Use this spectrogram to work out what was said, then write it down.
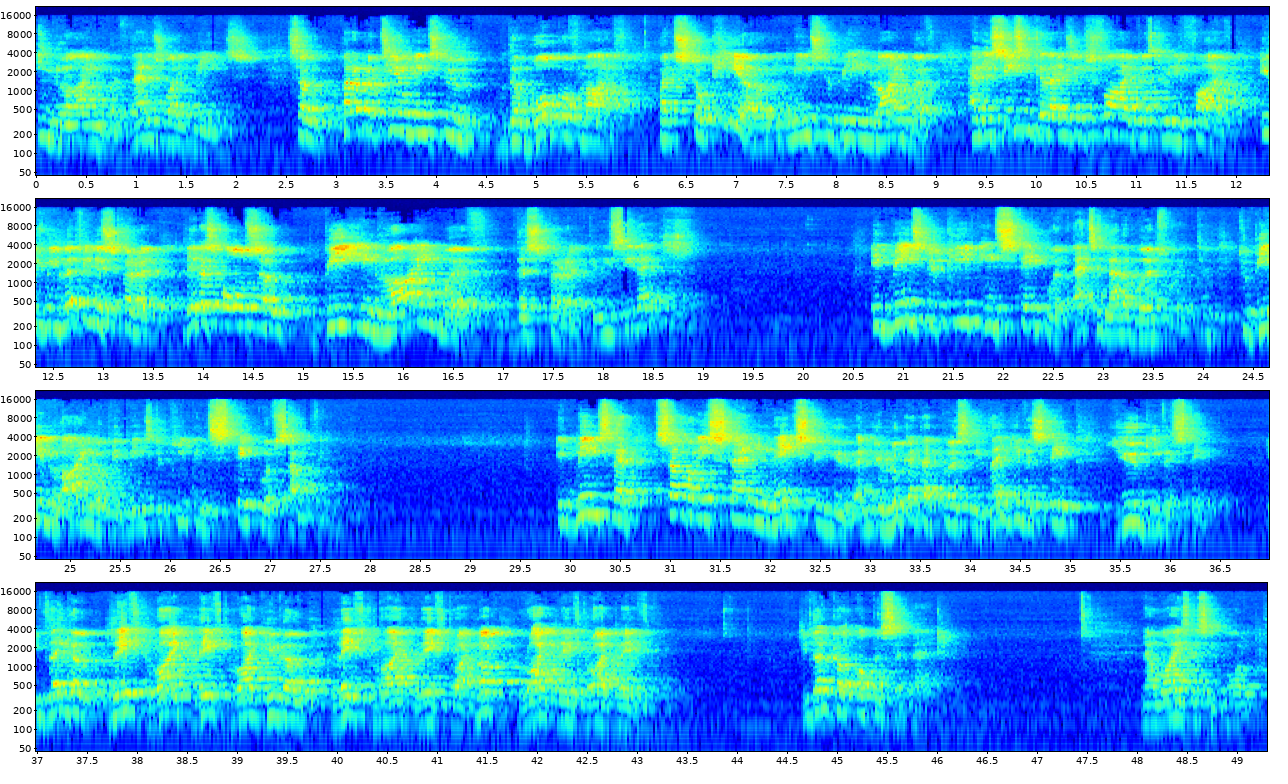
In line with. That is what it means. So parapatio means to the walk of life. But stokio, it means to be in line with. And he says in Galatians 5, verse 25, if we live in the Spirit, let us also be in line with the Spirit. Can you see that? It means to keep in step with. That's another word for it. To, to be in line with. It means to keep in step with something. It means that somebody's standing next to you and you look at that person, if they give a step, you give a step. If they go left, right, left, right, you go left, right, left, right. Not right, left, right, left. You don't go opposite that. Now, why is this important?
